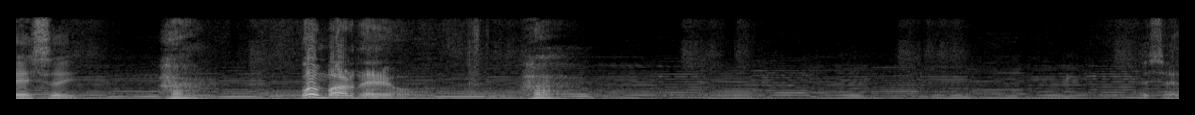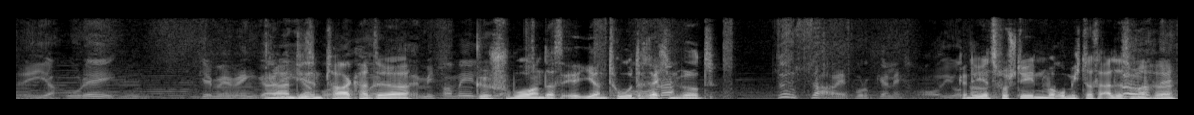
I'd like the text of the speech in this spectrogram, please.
ese bombardeo. Ja, an diesem Tag hat er geschworen, dass er ihren Tod rächen wird. Könnt ihr jetzt verstehen, warum ich das alles ¿Dónde mache?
